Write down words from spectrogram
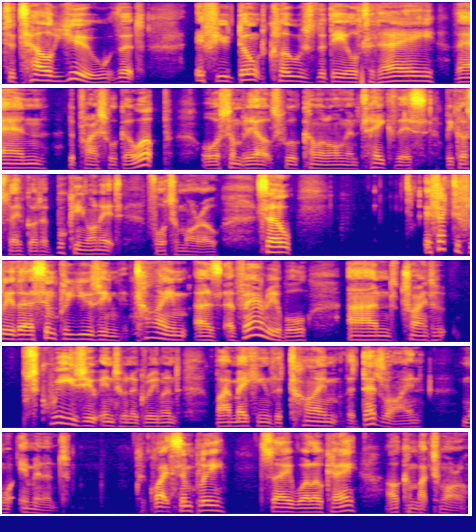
to tell you that if you don't close the deal today, then the price will go up, or somebody else will come along and take this because they've got a booking on it for tomorrow. So, effectively, they're simply using time as a variable and trying to squeeze you into an agreement by making the time, the deadline, more imminent. So quite simply, say, well, okay, I'll come back tomorrow.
